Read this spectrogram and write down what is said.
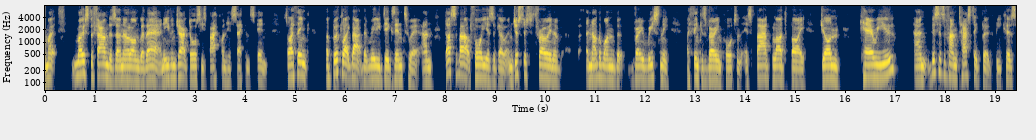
Most of the founders are no longer there. And even Jack Dorsey's back on his second stint. So I think a book like that that really digs into it. And that's about four years ago. And just to throw in a, another one that very recently I think is very important is Bad Blood by John Carreyrou. And this is a fantastic book because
